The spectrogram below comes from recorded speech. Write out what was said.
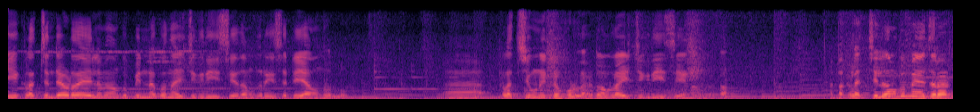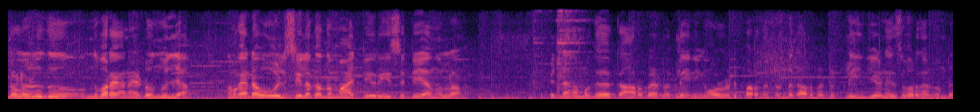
ഈ ക്ലച്ചിന്റെ അവിടെ ആയാലും നമുക്ക് പിന്നൊക്കെ ഒന്ന് അഴിച്ച് ഗ്രീസ് ചെയ്ത് നമുക്ക് റീസെറ്റ് ചെയ്യാവുന്നുള്ളൂ ക്ലച്ച് യൂണിറ്റും ഫുള്ളായിട്ട് നമ്മൾ അഴിച്ച് ഗ്രീസ് ചെയ്യണമുണ്ട് കേട്ടോ. അപ്പോൾ ക്ലച്ചിൽ നമുക്ക് മേജറായിട്ടുള്ളൊരു ഇത് ഒന്ന് പറയാനായിട്ടൊന്നുമില്ല. നമുക്ക് അതിന്റെ ഓയിൽസീലൊക്കെ ഒന്ന് മാറ്റി റീസെറ്റ് ചെയ്യാന്നുള്ളതാണ്. പിന്നെ നമുക്ക് കാർബേറ്റർ ക്ലീനിങ് ഓൾറെഡി പറഞ്ഞിട്ടുണ്ട്. കാർബേറ്റർ ക്ലീൻ ചെയ്യണ കേസ് പറഞ്ഞിട്ടുണ്ട്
